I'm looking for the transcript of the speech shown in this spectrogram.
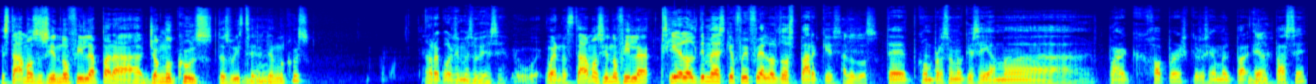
Estábamos haciendo fila para Jungle Cruise. ¿Te subiste a Jungle Cruise? No recuerdo si me subí ese. Bueno, estábamos haciendo fila Es que yo la última vez que fui, fui a los dos parques. a los dos. Te compras uno que se llama Park Hoppers, creo que se llama el, par- Ya. el pase.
